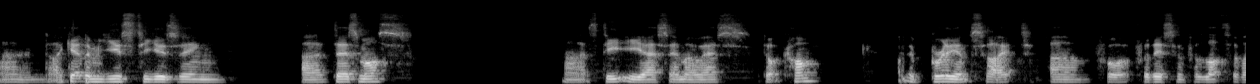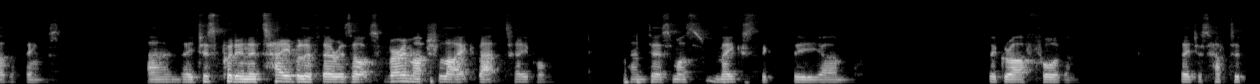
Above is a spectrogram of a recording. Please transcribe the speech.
And I get them used to using uh, Desmos. Uh, that's D-E-S-M-O-S.com a brilliant site um, for, for this and for lots of other things. And they just put in a table of their results, very much like that table. And Desmos makes the, the, um, the graph for them. They just have to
